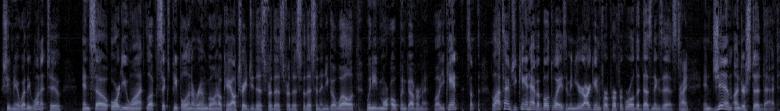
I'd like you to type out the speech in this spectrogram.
Excuse me, or whether you want it to. And so, or do you want look six people in a room going, okay, I'll trade you this for this for this for this, and then you go, well, we need more open government. Well, you can't. Some, a lot of times you can't have it both ways. I mean, you're arguing for a perfect world that doesn't exist, Right. And Jim understood that.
